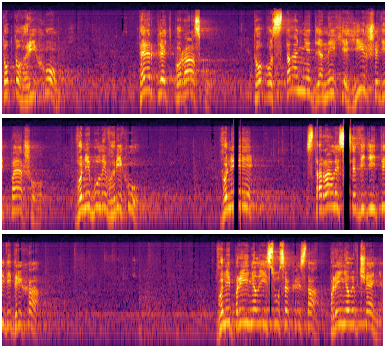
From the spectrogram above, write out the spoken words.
тобто гріхом, терплять поразку, то останнє для них є гірше від першого. Вони були в гріху. Вони старалися відійти від гріха. Вони прийняли Ісуса Христа, прийняли вчення,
